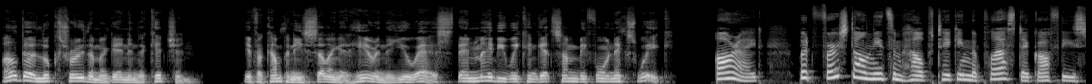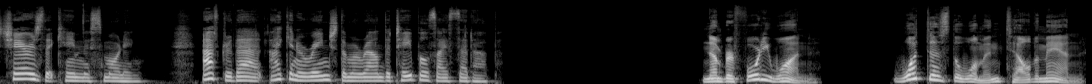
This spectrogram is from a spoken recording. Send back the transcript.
I'll go look through them again in the kitchen. If a company's selling it here in the US, then maybe we can get some before next week. All right, but first I'll need some help taking the plastic off these chairs that came this morning. After that, I can arrange them around the tables I set up. Number 41. What does the woman tell the man?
